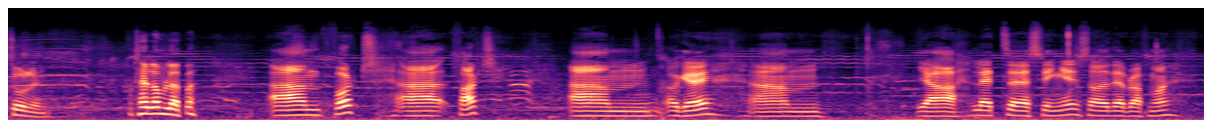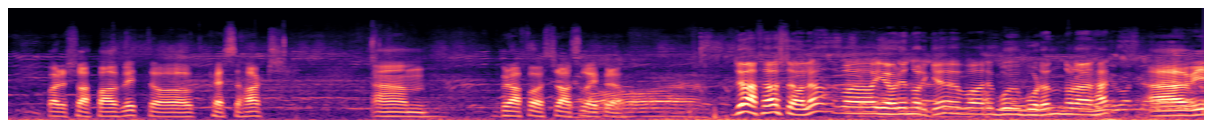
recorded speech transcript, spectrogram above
stolen. Fortell om løpet. Um, fort, Uh, fart um, og gøy. Um, ja, lett uh, svinger, så det er bra for meg. Bare slappe av litt og presse hardt. Um, bra for strandsløpere. Du er fra Australia. Hva gjør du i Norge? Hvor bor, du når du er her? Uh, vi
